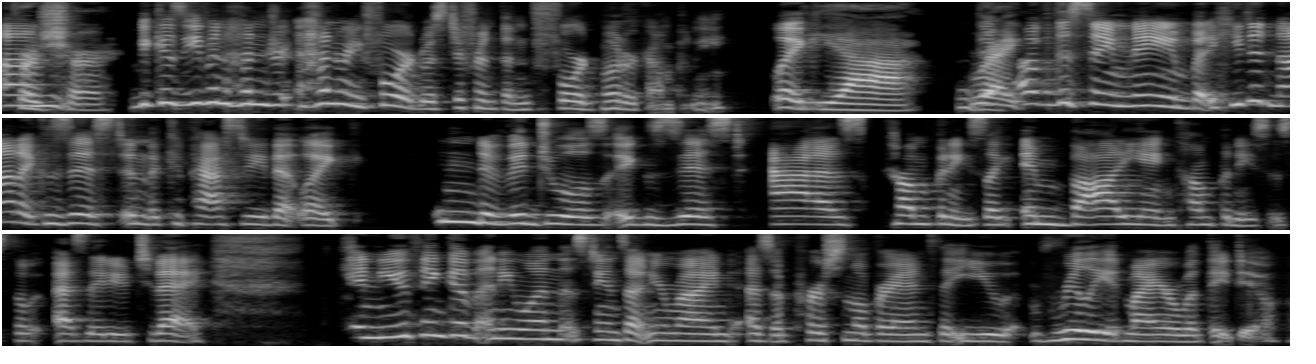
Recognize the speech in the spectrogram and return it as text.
um, for sure. because even henry, henry ford was different than ford motor company. Like yeah right. of the same name but he did not exist in the capacity that like individuals exist as companies like embodying companies as, the, as they do today. Can you think of anyone that stands out in your mind as a personal brand that you really admire what they do?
